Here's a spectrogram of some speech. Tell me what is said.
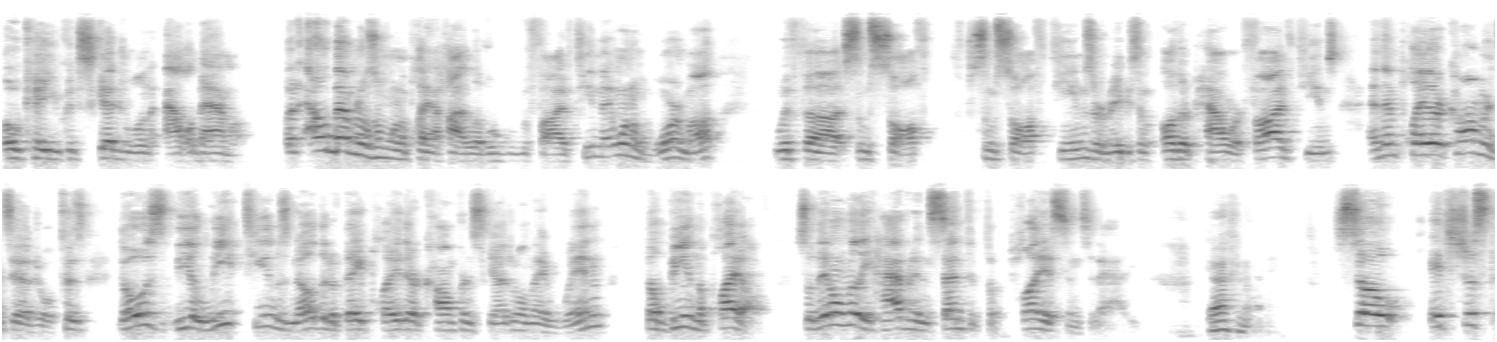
Okay, you could schedule an Alabama, but Alabama doesn't want to play a high level group of five team. They want to warm up with uh, some soft some soft teams or maybe some other power five teams, and then play their conference schedule. Because those the elite teams know that if they play their conference schedule and they win, they'll be in the playoff. So they don't really have an incentive to play a Cincinnati. Definitely. So it's just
